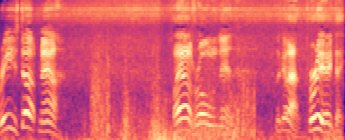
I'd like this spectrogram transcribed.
Breezed up now. Clouds rolling in. Look at that. Pretty, ain't they?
